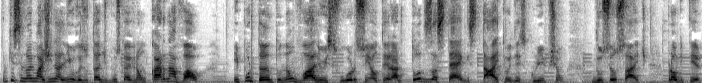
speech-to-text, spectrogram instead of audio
porque senão imagina ali o resultado de busca vai virar um carnaval e portanto não vale o esforço em alterar todas as tags, title e description do seu site para obter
